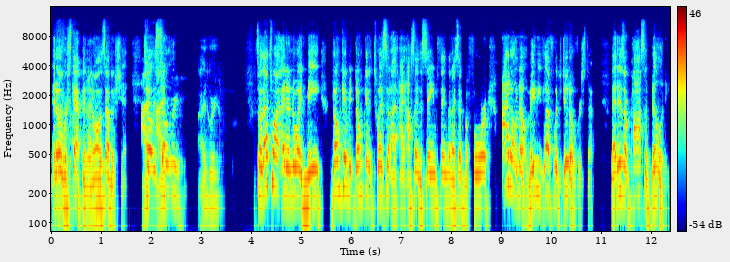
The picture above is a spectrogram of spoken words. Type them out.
and overstepping I- I and all this other shit. I, So- I so- agree. I agree. So that's why it annoyed me. Don't get me, don't get it twisted. I, I, I'll say the same thing that I said before. I don't know. Maybe Leftwich did overstep. That is a possibility.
